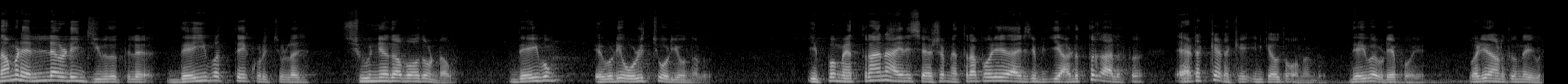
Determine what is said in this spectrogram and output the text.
നമ്മുടെ എല്ലാവരുടെയും ജീവിതത്തിൽ ദൈവത്തെക്കുറിച്ചുള്ള ശൂന്യതാബോധം ഉണ്ടാവും. ദൈവം എവിടെ ഒളിച്ചോടിയോ എന്നുള്ളത്. ഇപ്പം മെത്രാനായതിനു ശേഷം മെത്രാപ്പോലിയായതിനു ശേഷം ഈ അടുത്ത കാലത്ത് ഇടയ്ക്കിടയ്ക്ക് എനിക്കത് തോന്നുന്നുണ്ട്. ദൈവം എവിടെ പോയെ? വഴി നടത്തുന്ന ദൈവം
